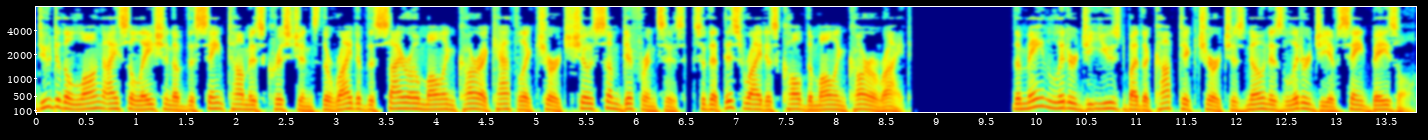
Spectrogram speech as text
Due to the long isolation of the St. Thomas Christians the rite of the Syro-Malankara Catholic Church shows some differences, so that this rite is called the Malankara rite. The main liturgy used by the Coptic Church is known as Liturgy of Saint Basil.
